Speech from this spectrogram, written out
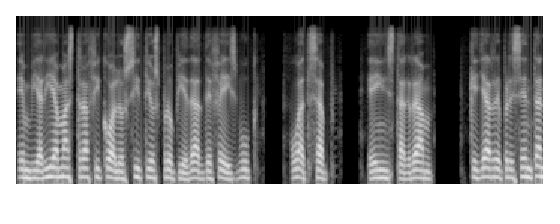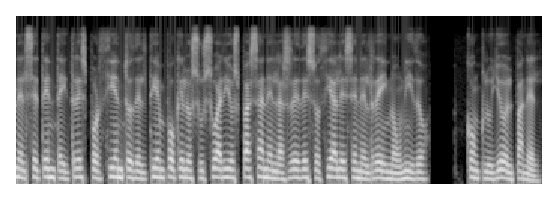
enviaría más tráfico a los sitios propiedad de Facebook, WhatsApp e Instagram, que ya representan el 73% del tiempo que los usuarios pasan en las redes sociales en el Reino Unido, concluyó el panel.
